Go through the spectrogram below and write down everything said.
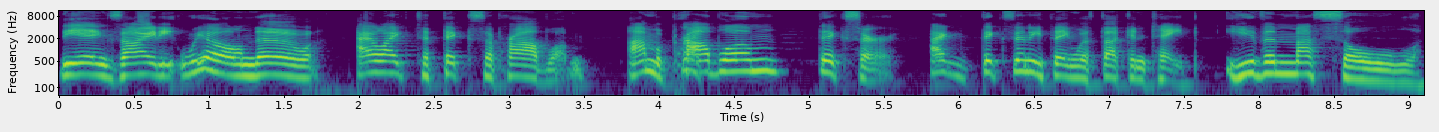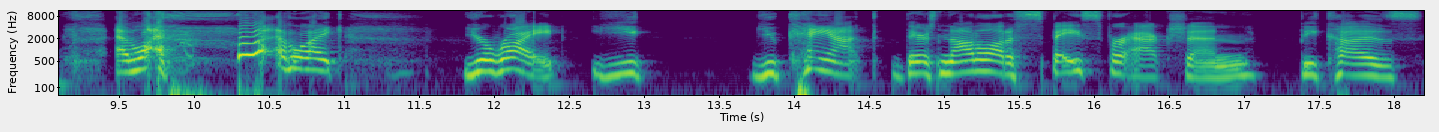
the anxiety. We all know I like to fix a problem. I'm a problem fixer. I can fix anything with fucking tape, even my soul. And like, and like, you're right. You you can't. There's not a lot of space for action because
